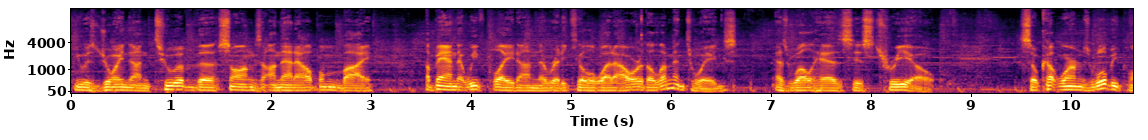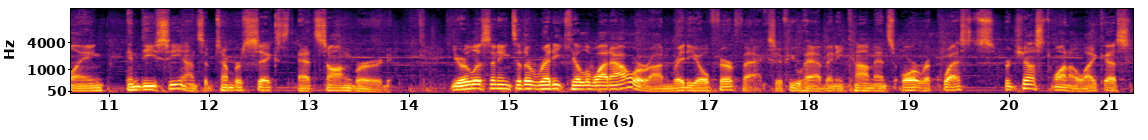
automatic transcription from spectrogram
He was joined on two of the songs on that album by a band that we've played on the Reddy Kilowatt Hour, the Lemon Twigs, as well as his trio. So Cut Worms will be playing in DC on September 6th at Songbird. You're listening to the Reddy Kilowatt Hour on Radio Fairfax. If you have any comments or requests, or just want to like us,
